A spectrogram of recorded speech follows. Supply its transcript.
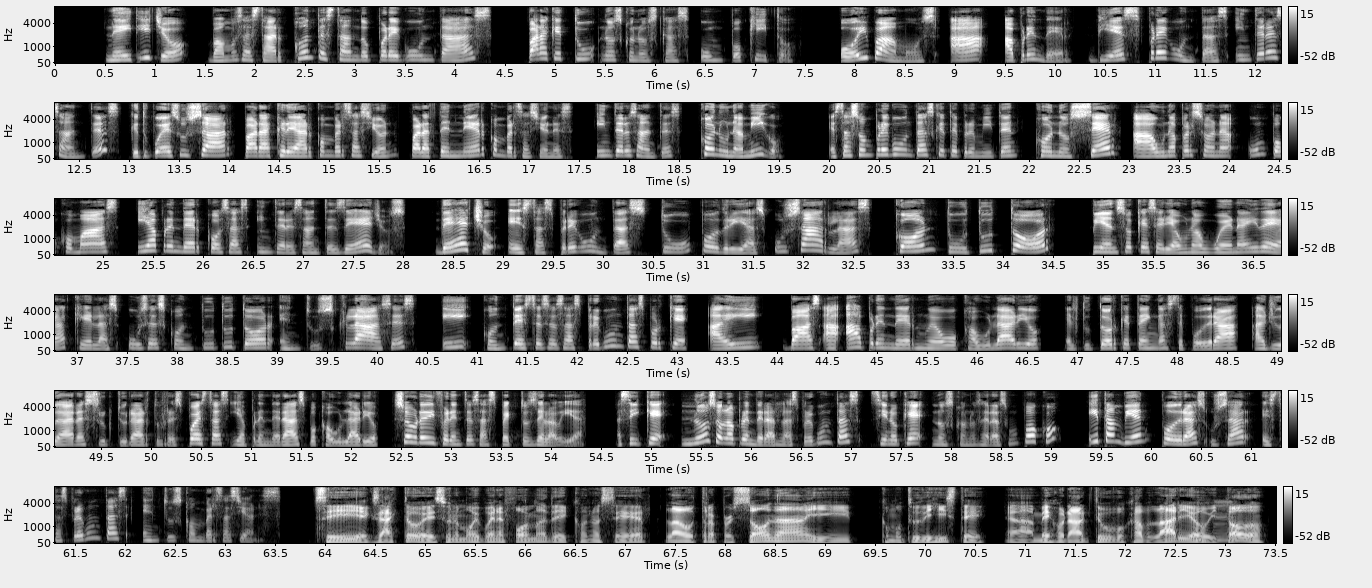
Nate y yo vamos a estar contestando preguntas para que tú nos conozcas un poquito. Hoy vamos a aprender 10 preguntas interesantes que tú puedes usar para crear conversación, para tener conversaciones interesantes con un amigo. Estas son preguntas que te permiten conocer a una persona un poco más y aprender cosas interesantes de ellos. De hecho, estas preguntas tú podrías usarlas con tu tutor. Pienso que sería una buena idea que las uses con tu tutor en tus clases y contestes esas preguntas porque ahí vas a aprender nuevo vocabulario, el tutor que tengas te podrá ayudar a estructurar tus respuestas y aprenderás vocabulario sobre diferentes aspectos de la vida. Así que no solo aprenderás las preguntas, sino que nos conocerás un poco y también podrás usar estas preguntas en tus conversaciones. Sí, exacto. Es una muy buena forma de conocer la otra persona y, como tú dijiste, ah, mejorar tu vocabulario y todo.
